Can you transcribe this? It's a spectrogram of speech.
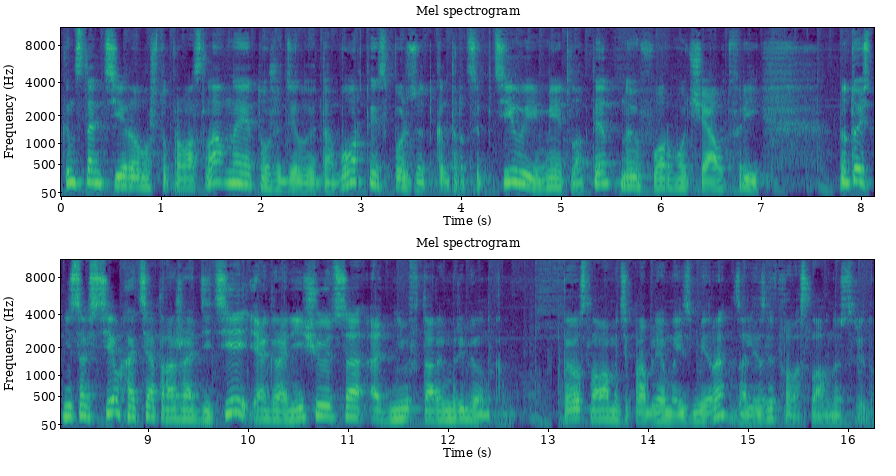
констатировал, что православные тоже делают аборты, используют контрацептивы имеют латентную форму child-free. Ну, то есть не совсем хотят рожать детей и ограничиваются одним вторым ребенком. По его словам, эти проблемы из мира залезли в православную среду.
